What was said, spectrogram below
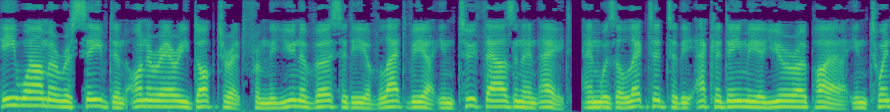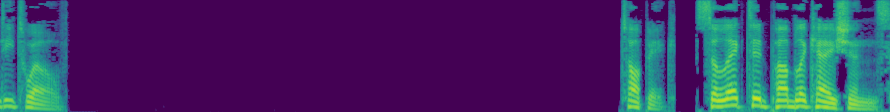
Iwama received an honorary doctorate from the University of Latvia in 2008, and was elected to the Academia Europaea in 2012. Selected publications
